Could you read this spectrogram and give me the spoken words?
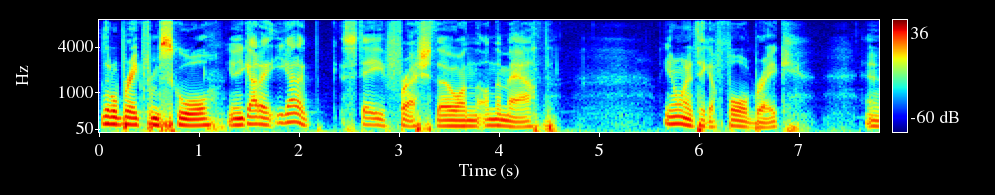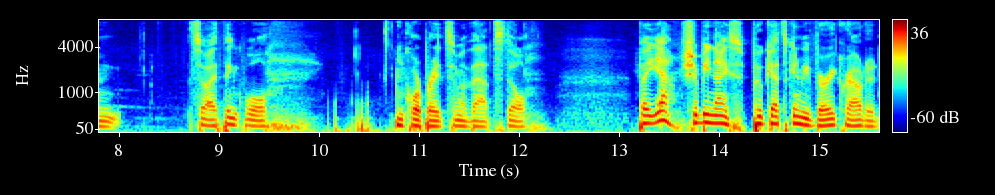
little break from school. You know, you gotta you gotta stay fresh though on on the math. You don't want to take a full break, and so I think we'll incorporate some of that still. But yeah, should be nice. Phuket's going to be very crowded.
